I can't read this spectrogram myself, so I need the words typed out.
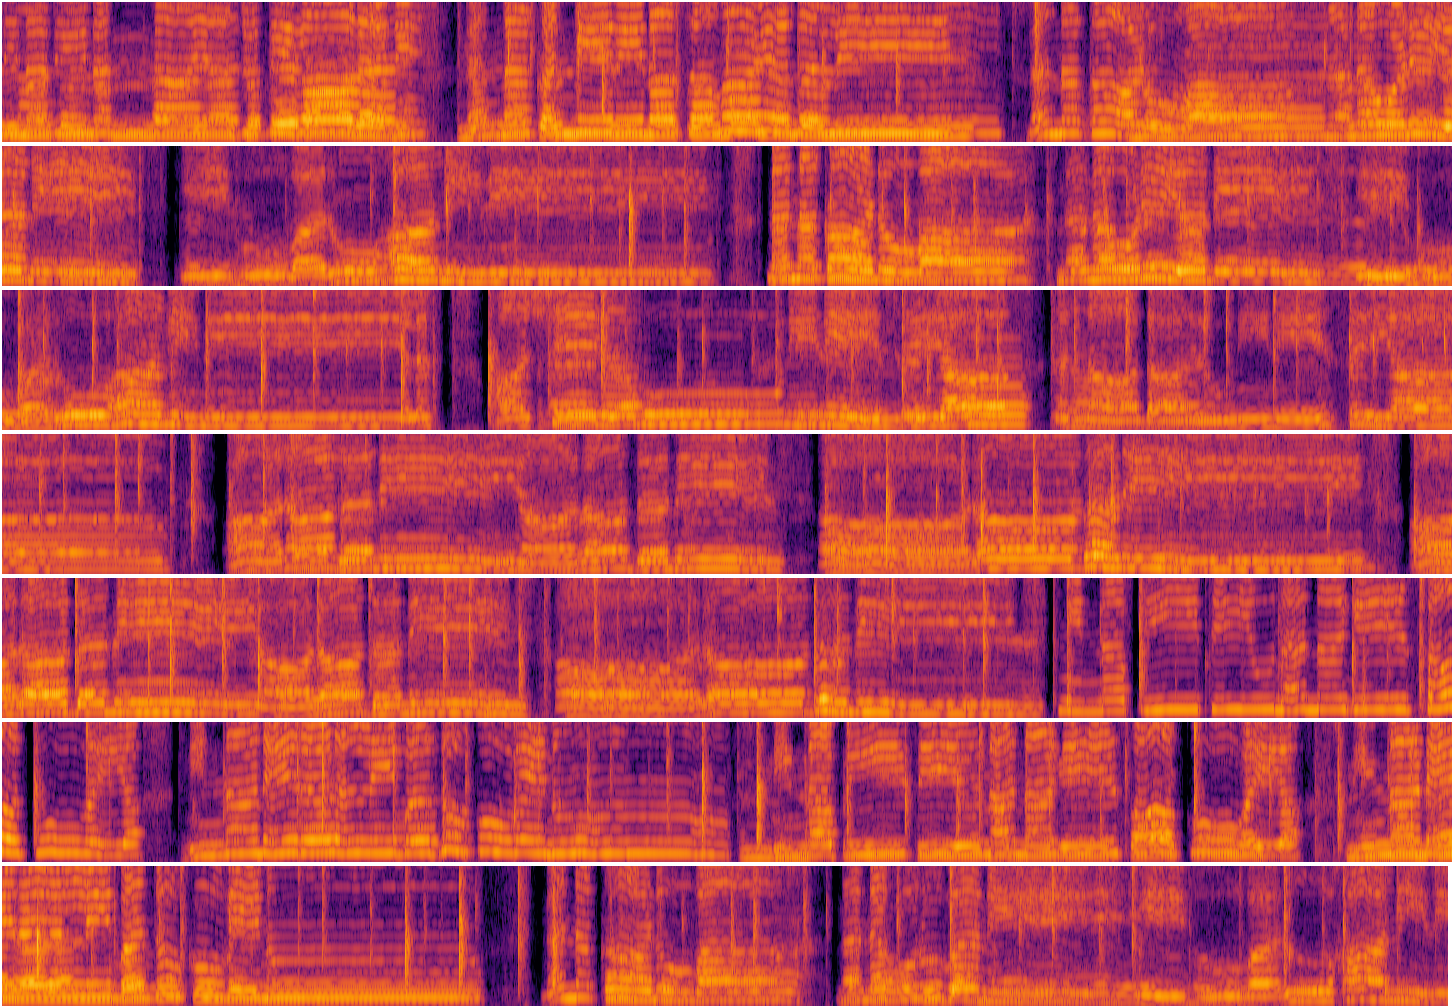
ದಿನದಿ ನನ್ನಯ ಜೊತೆಗಾರನೆ ನನ್ನ ಕಣ್ಣೀರಿನ ಸಮಯದಲ್ಲಿ. ನನ್ನ ಕಾಣುವ, ನನ್ನ ಒಡೆಯನೇ. ನೀವೇ ನನ್ನ ಕಾಣುವ ನನ್ನ ಒಡೆಯನೇ ಯೆಹೋವರು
